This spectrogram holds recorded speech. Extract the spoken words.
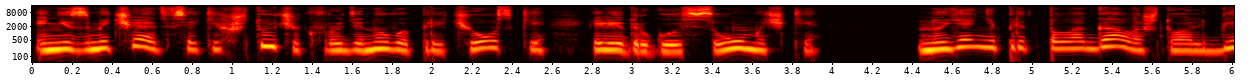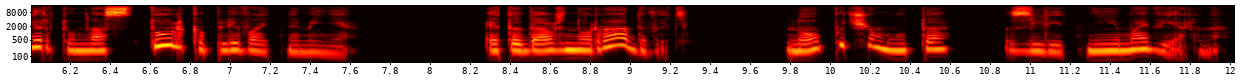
и не замечают всяких штучек вроде новой прически или другой сумочки, но я не предполагала, что Альберту настолько плевать на меня. Это должно радовать, но почему-то злит неимоверно.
